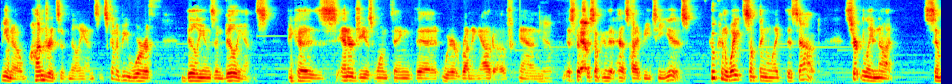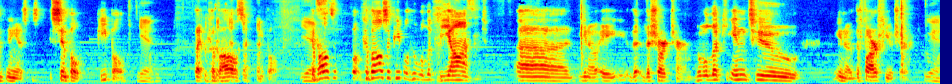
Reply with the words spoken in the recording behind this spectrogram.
you know hundreds of millions. It's going to be worth billions and billions because energy is one thing that we're running out of, and Yeah. especially something that has high BTUs. Who can wait something like this out? Certainly not sim- you know, simple people, Yeah. but cabals of people. Yes. Cabals, of, cabals of people who will look beyond, uh, you know, a the, the short term, who will look into, you know, the far future Yeah.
